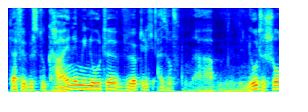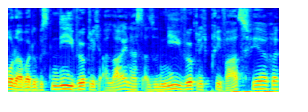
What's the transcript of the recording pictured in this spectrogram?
dafür bist du keine Minute wirklich, also eine Minute schon, aber du bist nie wirklich allein, hast also nie wirklich Privatsphäre.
